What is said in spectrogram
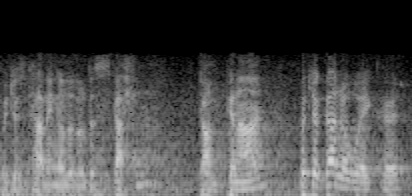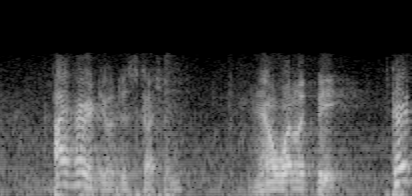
We're just having a little discussion, Dunk and I. Put your gun away, Kurt. I heard your discussion. Now, what'll it be? Kurt,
